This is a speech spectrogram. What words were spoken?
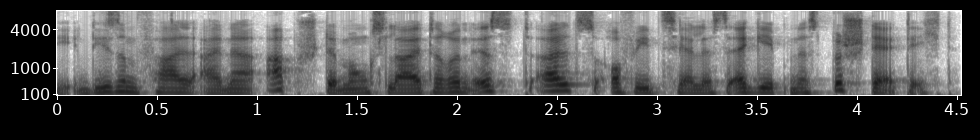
die in diesem Fall eine Abstimmungsleiterin ist, als offizielles Ergebnis bestätigt.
